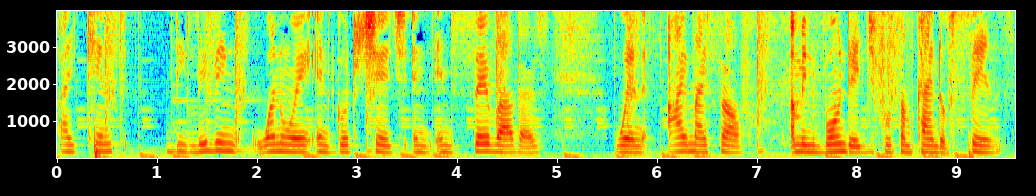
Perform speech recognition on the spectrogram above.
I can't be living one way and go to church and, and serve others when I myself am in bondage for some kind of sins.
